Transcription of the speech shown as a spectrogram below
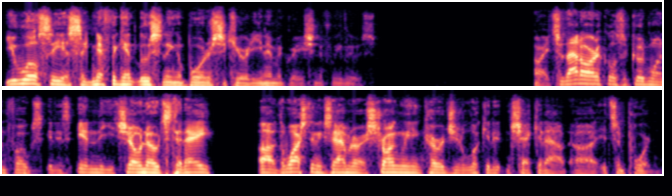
You will see a significant loosening of border security and immigration if we lose. All right, so that article is a good one, folks. It is in the show notes today. Uh, the Washington Examiner, I strongly encourage you to look at it and check it out. Uh, it's important.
